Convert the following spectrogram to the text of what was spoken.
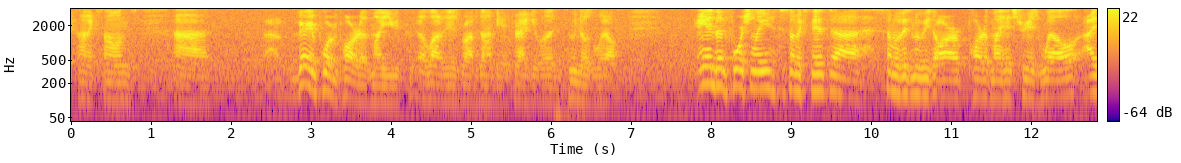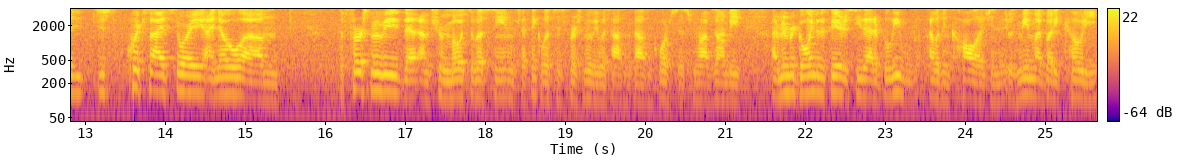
iconic songs. Uh, uh, very important part of my youth. A lot of it is Rob Zombie and Dragula and who knows what else. And unfortunately, to some extent, uh, some of his movies are part of my history as well. I just quick side story. I know um, the first movie that I'm sure most of us seen, which I think was his first movie, was House of a Thousand Corpses from Rob Zombie. I remember going to the theater to see that. I believe I was in college, and it was me and my buddy Cody,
